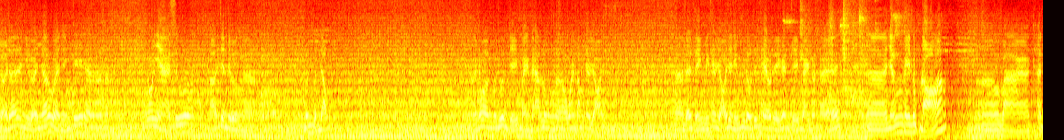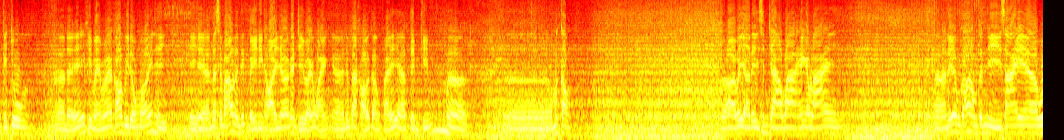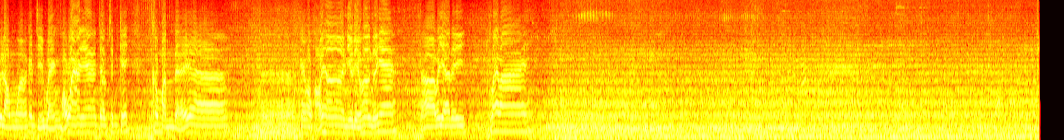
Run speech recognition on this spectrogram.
gửi đến như gợi nhớ về những cái à, ngôi nhà xưa ở trên đường à, Bến Bình Đông. À, cảm ơn cô chú anh chị bạn đã luôn à, quan tâm theo dõi. À, để tiện việc theo dõi cho những video tiếp theo thì các anh chị bạn có thể à, nhấn cái nút đỏ à, và hình cái chuông. À, để khi mà em có video mới thì thì ờ, nó sẽ báo lên thiết bị điện thoại cho các anh chị và các bạn. À, chúng ta khỏi cần phải à, tìm kiếm à, à, mất công. Rồi bây giờ thì xin chào và hẹn gặp lại. À, nếu không có thông tin gì sai vui lòng các anh chị bạn bỏ qua nha. Cho em xin cái comment để à, à, em học hỏi hơn nhiều điều hơn nữa nha. Rồi bây giờ thì bye bye.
